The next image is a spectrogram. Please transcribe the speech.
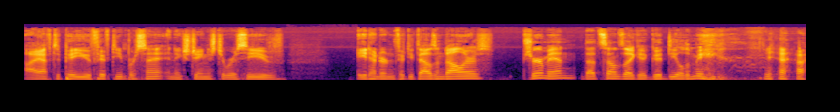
I have to pay you 15% in exchange to receive $850,000, sure, man, that sounds like a good deal to me. yeah.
